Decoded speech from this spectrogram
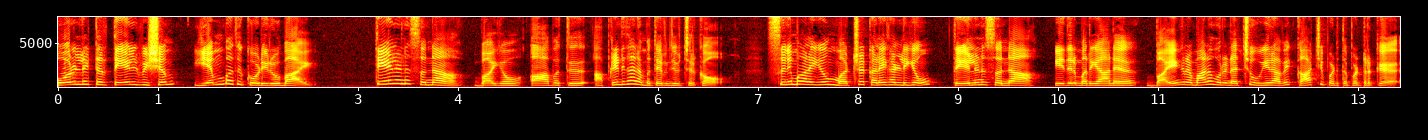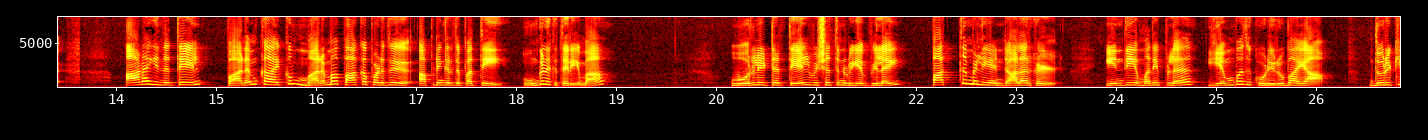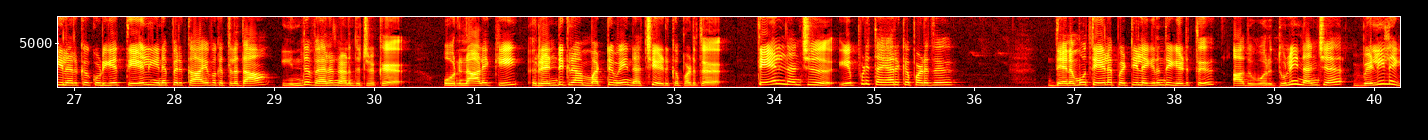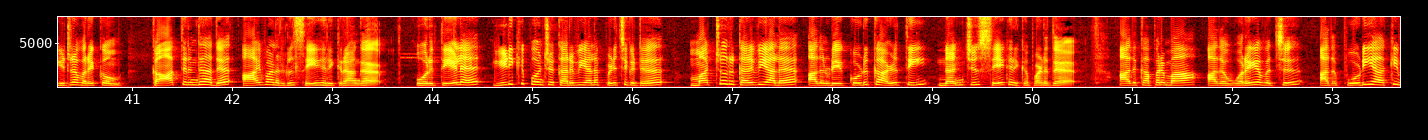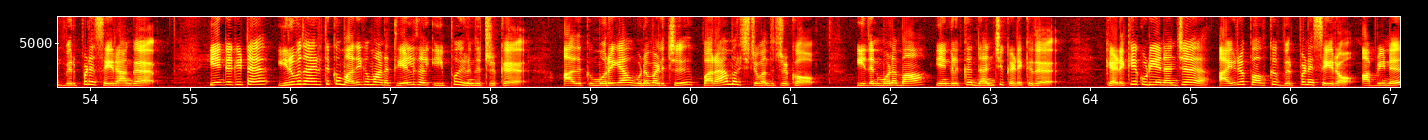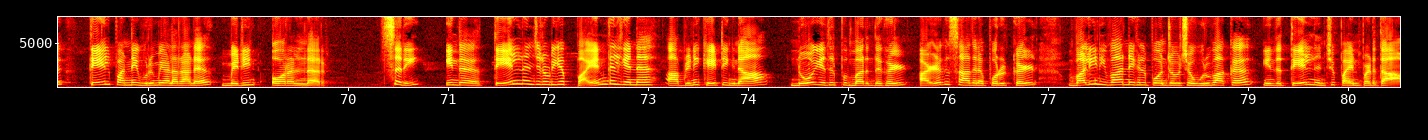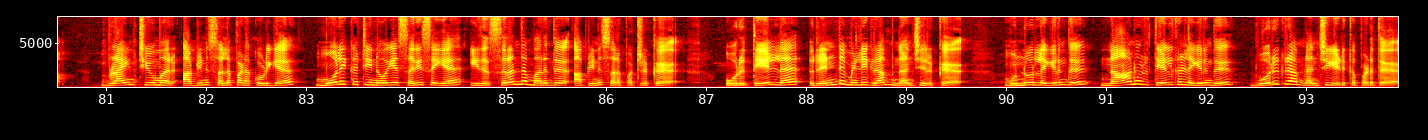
ஒரு லிட்டர் தேள் விஷம் எண்பது கோடி ரூபாய். தேள்னு சொன்னால் பயம் ஆபத்து அப்படின்னு தான் நம்ம தெரிஞ்சு வச்சுருக்கோம். சினிமாலையும் மற்ற கலைகள்லையும் தேள்னு சொன்னால் எதிர்மறையான பயங்கரமான ஒரு நச்சு உயிராகவே காட்சிப்படுத்தப்பட்டிருக்கு. ஆனால் இந்த தேள் பணம் காய்க்கும் மரமாக பார்க்கப்படுது அப்படிங்கறத பற்றி உங்களுக்கு தெரியுமா? ஒரு லிட்டர் தேள் விஷத்தினுடைய விலை பத்து மில்லியன் டாலர்கள். இந்திய மதிப்பில் எண்பது கோடி ரூபாயா? துருக்கியில் இருக்கக்கூடிய தேள் இனப்பெருக்க ஆய்வகத்தில் தான் இந்த வேலை நடந்துட்டு இருக்கு ஒரு நாளைக்கு ரெண்டு கிராம் மட்டுமே நச்சு எடுக்கப்படுது. தேல் நஞ்சு எப்படி தயாரிக்கப்படுது? தினமும் தேலை பெட்டியில இருந்து எடுத்து அது ஒரு துளி நஞ்ச வெளியில இடுற வரைக்கும் காத்திருந்து அதை ஆய்வாளர்கள் சேகரிக்கிறாங்க. ஒரு தேலை இடுக்கி போன்ற கருவியால பிடிச்சுக்கிட்டு மற்றொரு கருவியால அதனுடைய கொடுக்க அழுத்தி நஞ்சு சேகரிக்கப்படுது. அதுக்கப்புறமா அதை உரைய வச்சு அதை பொடியாக்கி விற்பனை செய்கிறாங்க எங்ககிட்ட இருபதாயிரத்துக்கும் அதிகமான தேள்கள் இப்போ இருந்துட்டு இருக்கு அதுக்கு முறையாக உணவளித்து பராமரிச்சுட்டு வந்துட்டு இருக்கோம் இதன் மூலமா எங்களுக்கு நஞ்சு கிடைக்குது. கிடைக்கக்கூடிய நஞ்சை ஐரோப்பாவுக்கு விற்பனை செய்கிறோம் அப்படின்னு தேல் பண்ணை உரிமையாளரான மெடின் ஓரல்னர். சரி இந்த தேல் நஞ்சினுடைய பயன்கள் என்ன அப்படின்னு கேட்டிங்கன்னா நோய் எதிர்ப்பு மருந்துகள் அழகு சாதன பொருட்கள் வலி நிவாரணிகள் போன்றவற்றை உருவாக்க இந்த தேல் நஞ்சு பயன்படுதா பிரைன் டியூமர் அப்படின்னு சொல்லப்படக்கூடிய மூளைக்கட்டி நோயை சரி செய்ய இது சிறந்த மருந்து அப்படின்னு சொல்லப்பட்டிருக்கு. ஒரு தேல்ல ரெண்டு மில்லிகிராம் நஞ்சு இருக்கு. முன்னூறுல இருந்து நானூறு தேல்களில் இருந்து ஒரு கிராம் நஞ்சு எடுக்கப்படுது.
